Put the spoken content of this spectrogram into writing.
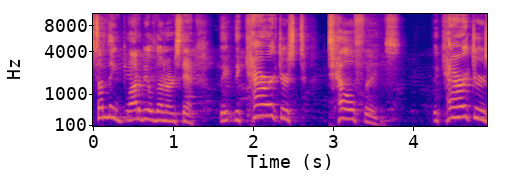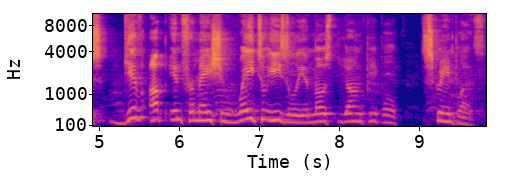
something a lot of people don't understand. The, the characters tell things. The characters give up information way too easily in most young people screenplays.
